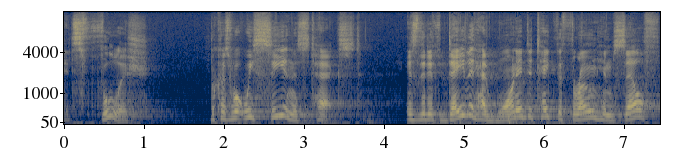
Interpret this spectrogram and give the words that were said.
It's foolish because what we see in this text is that if David had wanted to take the throne himself,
